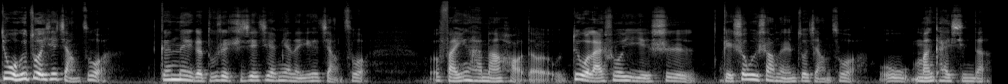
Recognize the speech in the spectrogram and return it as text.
就我会做一些讲座，跟那个读者直接见面的一个讲座，反应还蛮好的。对我来说也是给社会上的人做讲座，我蛮开心的。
